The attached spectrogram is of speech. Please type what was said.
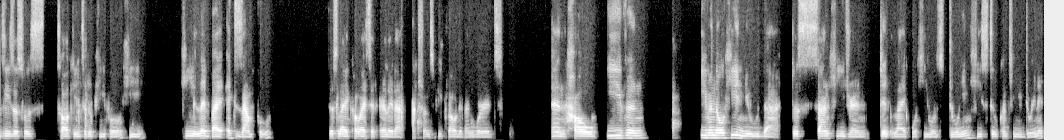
Jesus was talking to the people. He he led by example just like how I said earlier that actions speak louder than words. And how even even though he knew that the Sanhedrin didn't like what he was doing, he still continued doing it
